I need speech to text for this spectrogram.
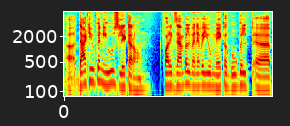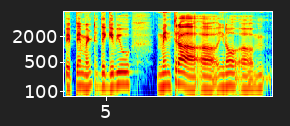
uh, that you can use later on. For example whenever you make a google uh, pay payment they give you Myntra uh, you know um,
